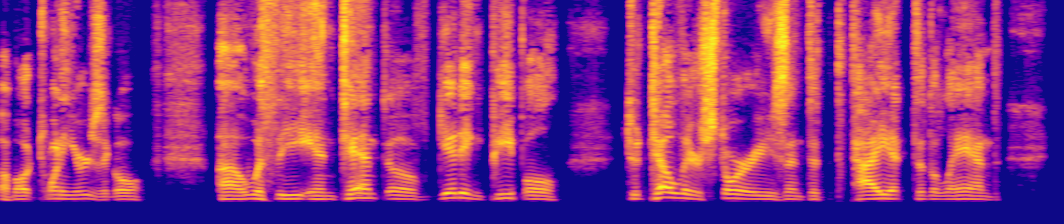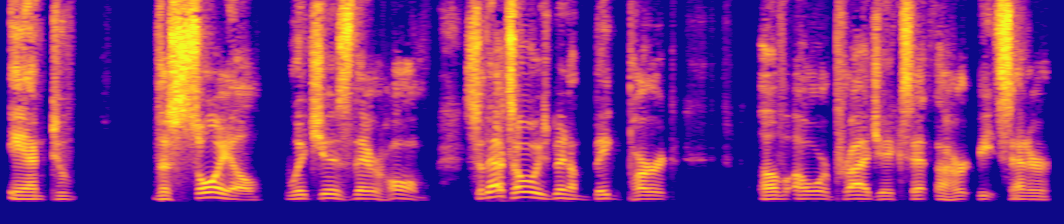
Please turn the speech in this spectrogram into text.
about 20 years ago, uh, with the intent of getting people to tell their stories and to tie it to the land and to the soil, which is their home. So that's always been a big part of our projects at the Heartbeat Center.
